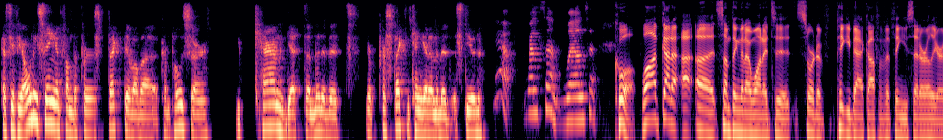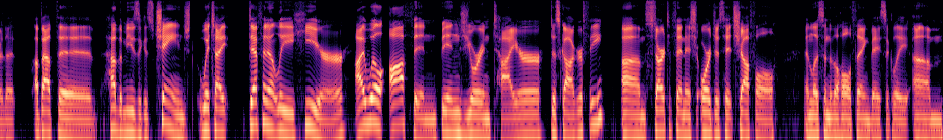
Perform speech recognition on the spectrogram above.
because if you're only seeing it from the perspective of a composer you can get a little bit your perspective can get a little bit skewed yeah well said well said. Cool. Well i've got a, a, a, something that i wanted to sort of piggyback off of a thing you said earlier that about the how the music has changed which i definitely hear. I will often binge your entire discography um, start to finish or just hit shuffle and listen to the whole thing basically. Um,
